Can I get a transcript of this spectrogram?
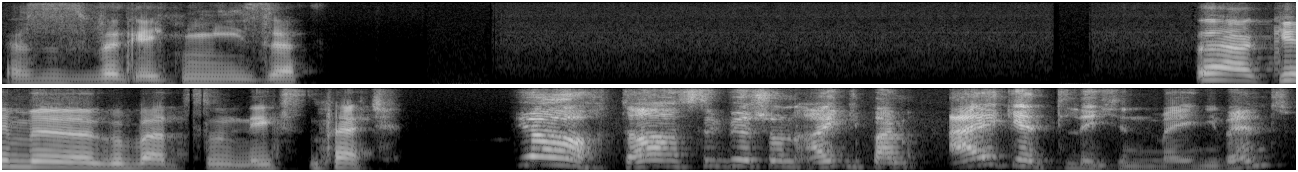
das ist wirklich miese. Ja, gehen wir rüber zum nächsten Match. Ja, da sind wir schon eigentlich beim eigentlichen Main Event.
